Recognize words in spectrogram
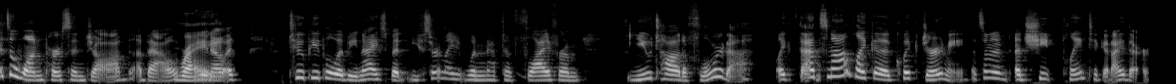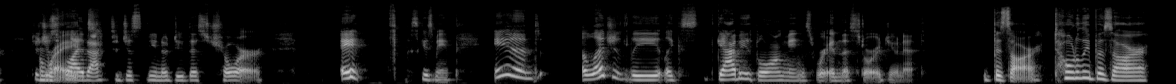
it's a one person job about, Right. you know, it's two people would be nice, but you certainly wouldn't have to fly from Utah to Florida. Like that's not like a quick journey. That's not a, a cheap plane ticket either to just fly back to just, you know, do this chore. Eh, excuse me. And allegedly, like Gabby's belongings were in the storage unit. bizarre. Totally bizarre.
